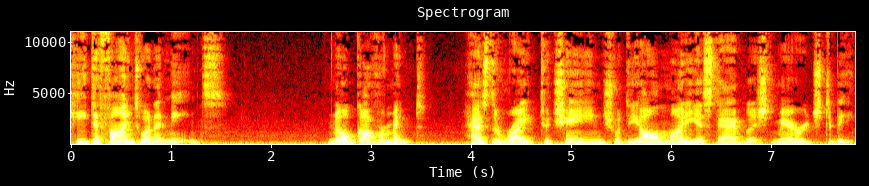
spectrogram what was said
he defines what it means. No government has the right to change what the Almighty established marriage to be.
